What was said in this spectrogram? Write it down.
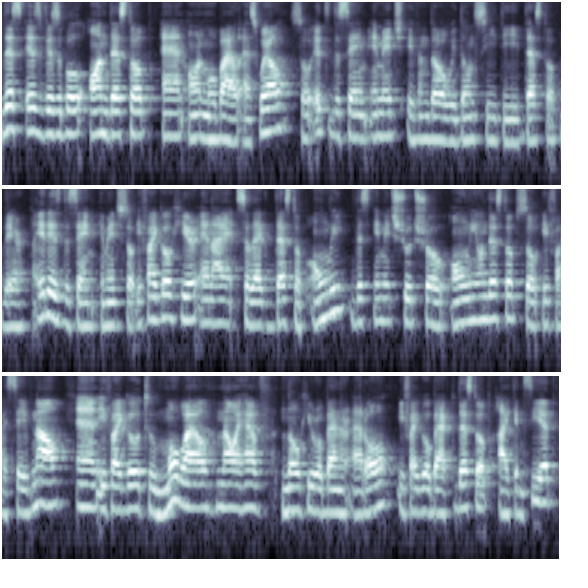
this is visible on desktop and on mobile as well. So it's the same image even though we don't see the desktop there. It is the same image. So if I go here and I select desktop only this image should show only on desktop. So if I save now and if I go to mobile now I have no hero banner at all. If I go back to desktop I can see it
